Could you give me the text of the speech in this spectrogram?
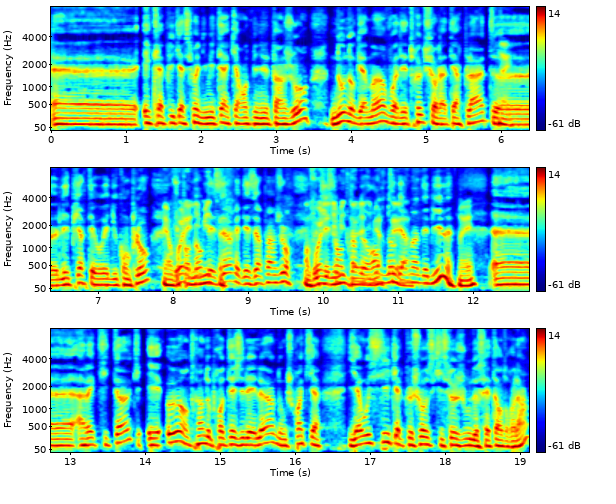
euh, et que l'application est limitée à 40 minutes par jour, nous, nos gamins, voient des trucs sur la Terre plate, euh, les pires théories du complot, Et on voit les pendant limites. des heures et des heures par jour. On voit les sont en train de rendre nos là. gamins débiles Oui. euh, avec TikTok et eux en train de protéger les leurs. Donc je crois qu'il y a, il y a aussi quelque chose qui se joue de cet ordre-là.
